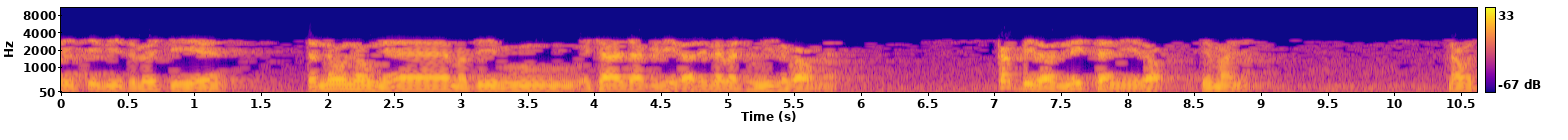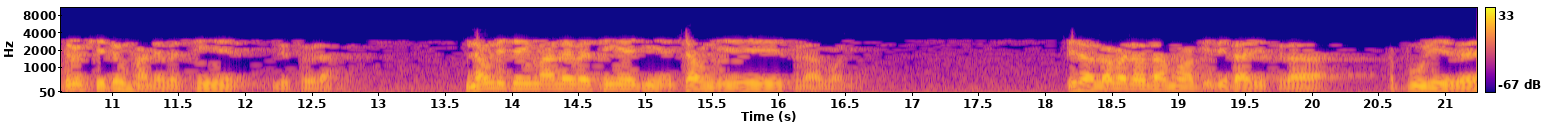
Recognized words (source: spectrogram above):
တွေဖြစ်ပြီဆိုလို့ရှိရင်တနှုံနှုံနဲ့မပြေဘူးအခြားအခြားကိလေသာတွေလည်းပဲထုံနည်း၎င်းနဲ့ကပ်ပြီးတော့နှိမ့်ဆက်နေတော့သင်မနဲ့နောက်သူတို့ဖြစ်တုံးမှလည်းပဲဆင်းရဲတယ်လို့ဆိုတာ နောက်တစ်ချိန်မှလည်းပဲဆင်းရဲခြင်းအကြောင်းကြီးဆိုတာပေါ့လေပြီးတော့လောဘဒေါသမောဟကိလေသာတွေဆိုတာအပူတွေပဲ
